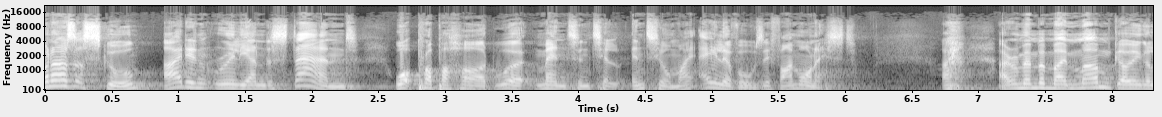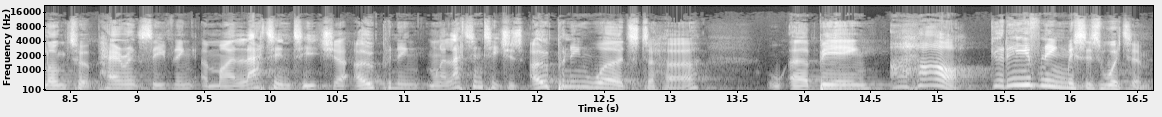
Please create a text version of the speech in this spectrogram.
When I was at school, I didn't really understand what proper hard work meant until, until my A levels, if I'm honest. I, I remember my mum going along to a parents' evening and my Latin teacher opening, my Latin teacher's opening words to her uh, being, Aha, good evening, Mrs. Whittam.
